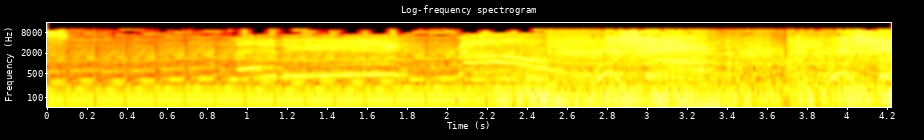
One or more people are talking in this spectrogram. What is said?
す。レディーゴー押した押した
